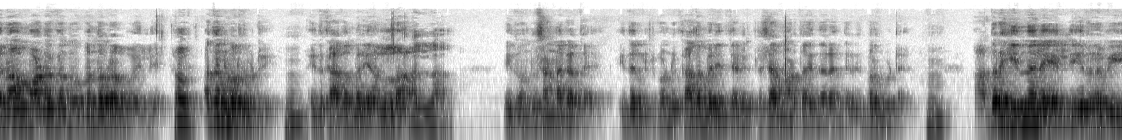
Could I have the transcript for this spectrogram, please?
ಏನೋ ಮಾಡ್ಬೇಕಂತ ಬಂದವರಲ್ವ ಇಲ್ಲಿ. ಅದನ್ನು ಬರೆದ್ಬಿಟ್ವಿ. ಇದು ಕಾದಂಬರಿ ಅಲ್ಲ. ಅಲ್ಲ. ಇದು ಒಂದು ಸಣ್ಣ ಕತೆ. ಇದನ್ನು ಇಟ್ಕೊಂಡು ಕಾದಂಬರಿ ಅಂತೇಳಿ ಪ್ರಚಾರ ಮಾಡ್ತಾ ಇದ್ದಾರೆ ಅಂತೇಳಿ ಬರೆದ್ಬಿಟ್ಟೆ. ಅದರ ಹಿನ್ನೆಲೆಯಲ್ಲಿ ರವಿ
